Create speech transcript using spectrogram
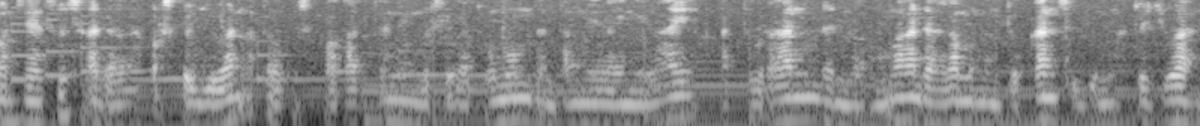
Konsensus adalah persetujuan atau kesepakatan yang bersifat umum tentang nilai-nilai, aturan, dan norma dalam menentukan sejumlah tujuan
